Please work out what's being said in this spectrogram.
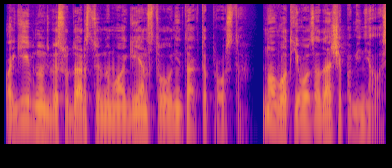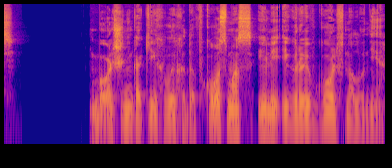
Погибнуть государственному агентству не так-то просто. Но вот его задача поменялась. Больше никаких выходов в космос или игры в гольф на Луне.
